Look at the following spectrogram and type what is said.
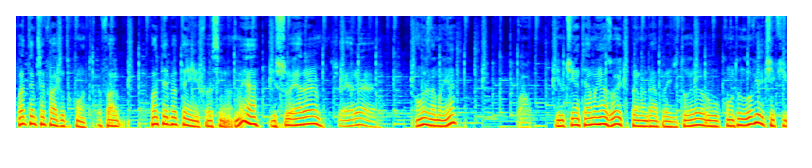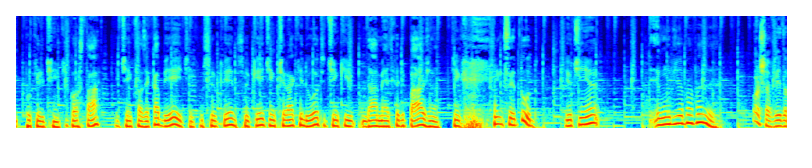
Quanto tempo você faz outro conto? Eu falo: quanto tempo eu tenho? Ele falou assim: amanhã. Isso era, isso era 11 da manhã. Uau. E eu tinha até amanhã às 8 para mandar para a editora o conto novo, e ele tinha que, porque ele tinha que gostar, e tinha que fazer caber, e tinha que não sei o que, não sei o que, tinha que tirar aquele outro, e tinha que dar a métrica de página, tinha que, tinha que ser tudo. E eu tinha um dia para fazer. Poxa vida,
